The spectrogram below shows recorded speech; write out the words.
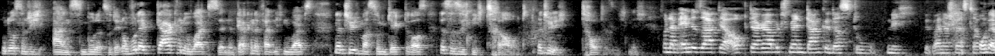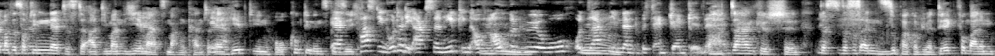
und du hast natürlich Angst, den Bruder zu daten. Obwohl er gar keine Vibes sendet, gar keine feindlichen Vibes. Natürlich machst du einen Gag draus, dass er sich nicht traut. Natürlich traut er sich nicht. Und am Ende sagt er auch, der Garbage Man, danke, dass du nicht mit meiner Schwester. Und er macht das auf die netteste Art, die man jemals machen könnte. Ja. Er hebt ihn hoch, guckt ihn ins Er Gesicht. fasst ihn unter die Achseln, hebt ihn auf Mm. Augenhöhe hoch und sagt Mm. ihm dann, du bist ein Gentleman. Oh, danke schön. Das, das ist ein super Kompliment. Direkt von meinem,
